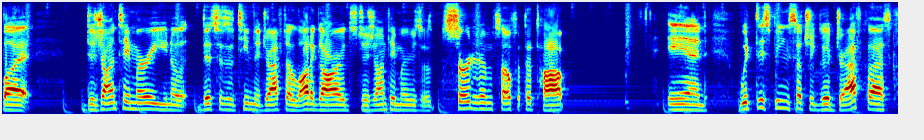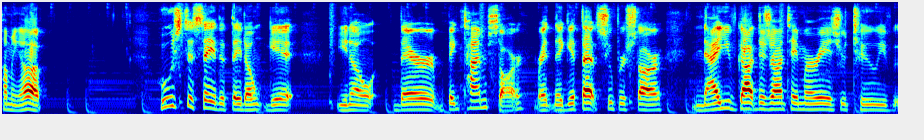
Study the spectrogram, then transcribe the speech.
but DeJounte Murray, you know, this is a team that drafted a lot of guards. DeJounte Murray's asserted himself at the top. And with this being such a good draft class coming up, who's to say that they don't get you know, their big time star, right? They get that superstar. Now you've got DeJounte Murray as your two, you've,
